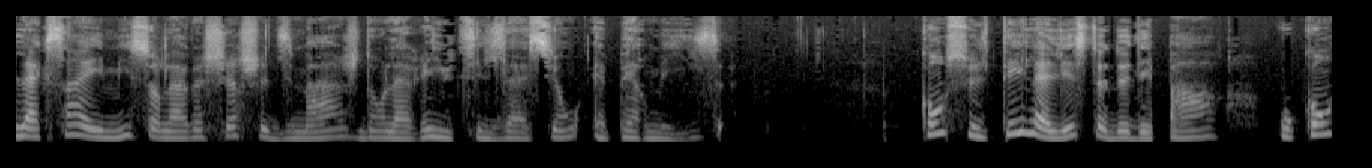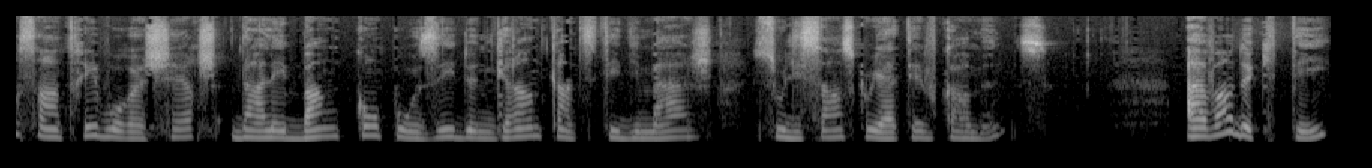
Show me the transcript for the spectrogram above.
l'accent est mis sur la recherche d'images dont la réutilisation est permise. Consultez la liste de départ ou concentrez vos recherches dans les banques composées d'une grande quantité d'images sous licence Creative Commons. Avant de quitter,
